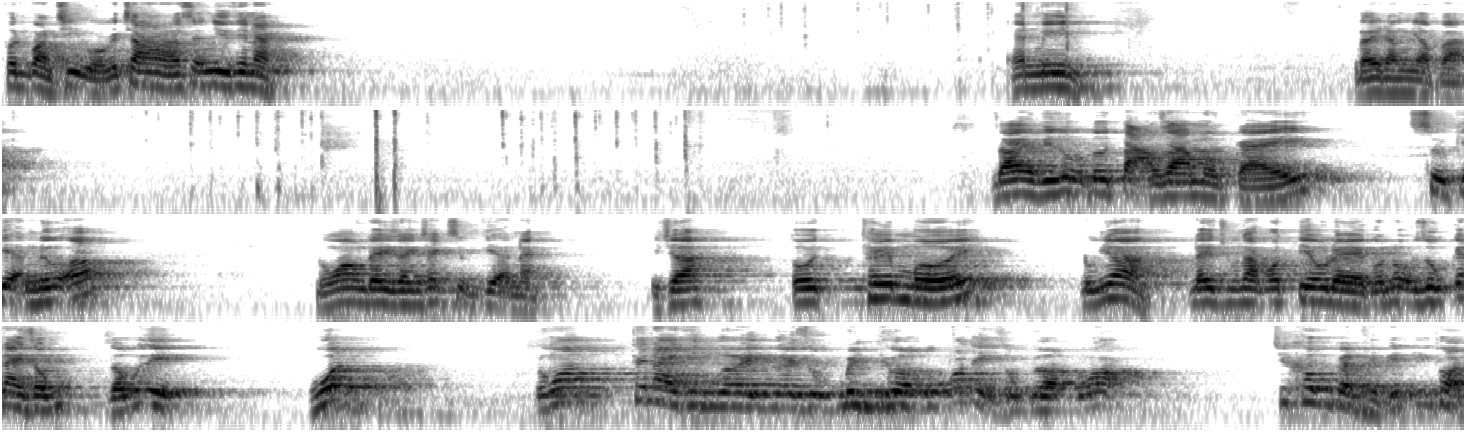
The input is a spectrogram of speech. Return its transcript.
Phần quản trị của cái trang nó sẽ như thế này. Admin. Đây đăng nhập vào. Đây, ví dụ tôi tạo ra một cái sự kiện nữa. Đúng không? Đây, danh sách sự kiện này. Được chưa? Tôi thêm mới. Đúng chưa? Đây, chúng ta có tiêu đề, có nội dung. Cái này giống giống cái gì? Word. Đúng không? Thế này thì người người dùng bình thường cũng có thể dùng được, đúng không? Chứ không cần phải biết kỹ thuật.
